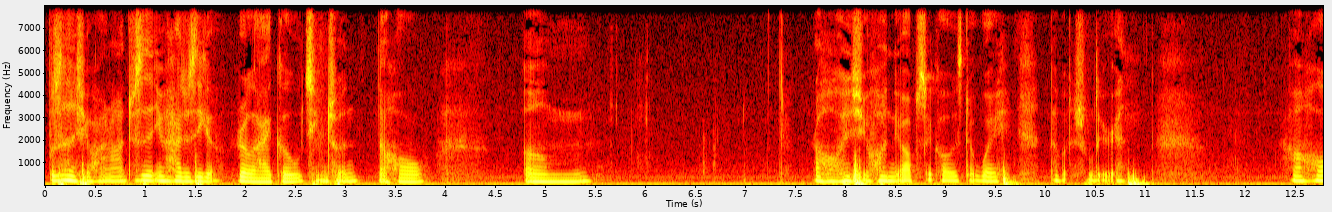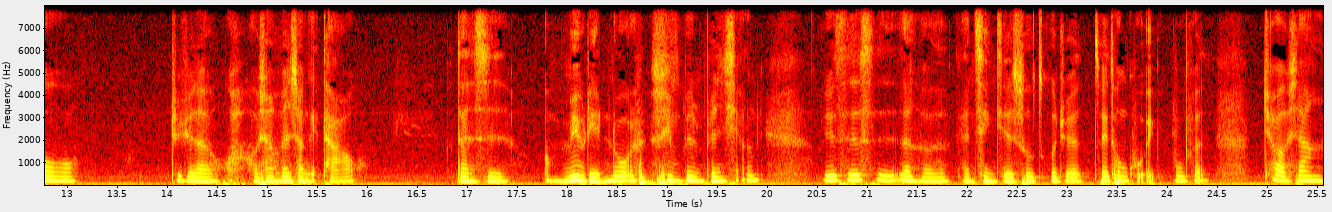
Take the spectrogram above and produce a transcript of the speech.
不是很喜欢啦，就是因为他就是一个热爱歌舞青春，然后，嗯，然后很喜欢《The Obstacles the Way》那本书的人，然后就觉得哇，好想分享给他哦，但是我没有联络了，所以不能分享。我觉得这是任何感情结束，我觉得最痛苦的一个部分，就好像，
